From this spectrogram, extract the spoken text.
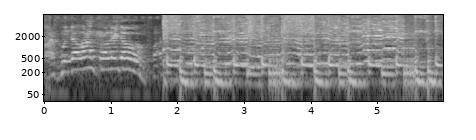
ભરપુંજા વાળા તો લઈ જાવ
